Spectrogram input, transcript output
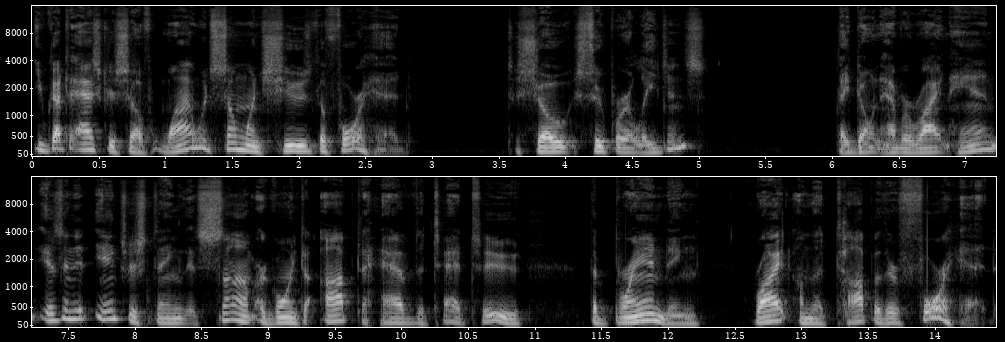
You've got to ask yourself why would someone choose the forehead? To show super allegiance? They don't have a right hand? Isn't it interesting that some are going to opt to have the tattoo, the branding, right on the top of their forehead?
